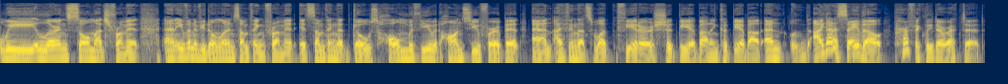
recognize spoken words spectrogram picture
We learn so much from it. And even if you don't learn something from it, it's something that goes home with you. It haunts you for a bit. And I think that's what theater should be about and could be about. And I gotta say, though, perfectly directed.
